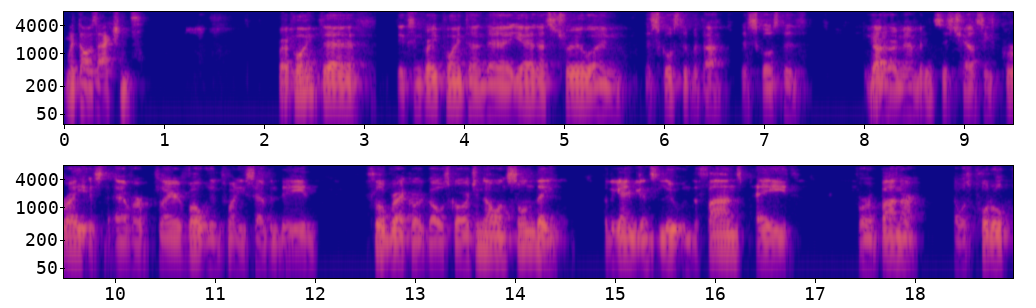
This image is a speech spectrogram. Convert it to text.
with those actions? Great point, uh, Dixon. Great point, and uh, yeah, that's true. I'm disgusted with that. Disgusted. You got to remember, this is Chelsea's greatest ever player, voted in 2017, club record goal scorer. You know, on Sunday for the game against Luton, the fans paid for a banner that was put up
